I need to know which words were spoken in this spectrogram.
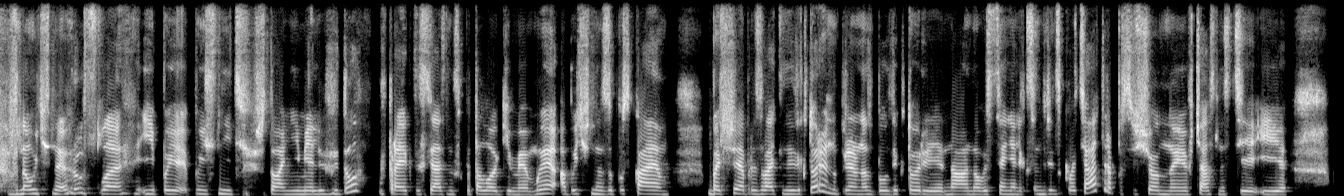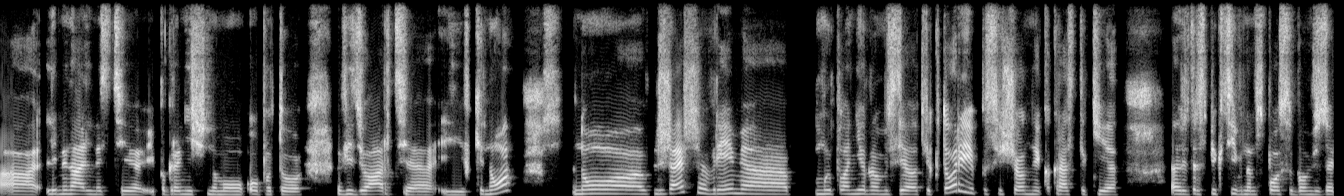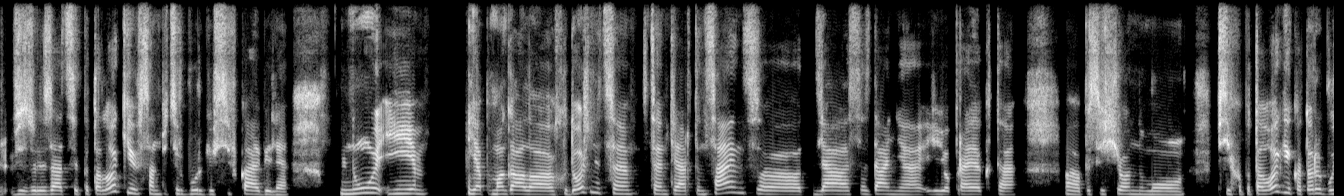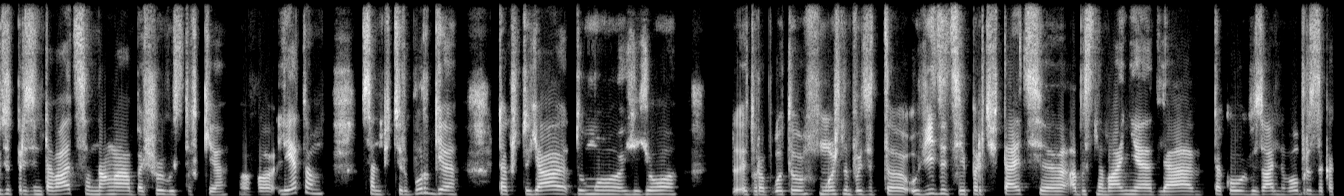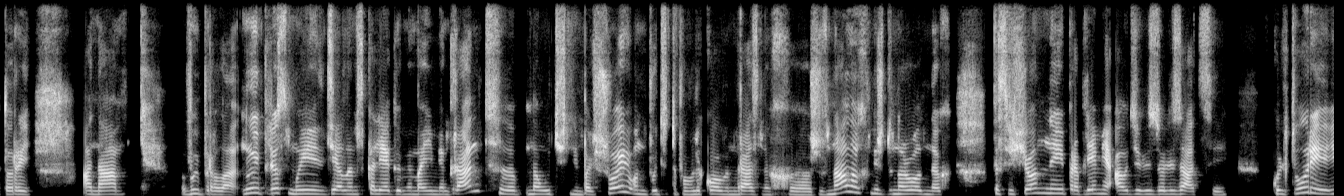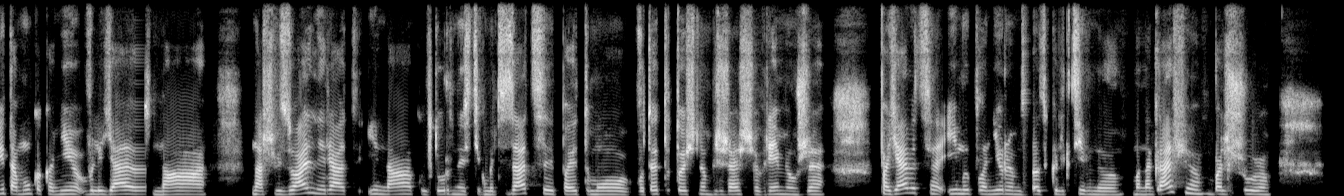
в научное русло и пояснить, что они имели в виду в проектах, связанных с патологиями, мы обычно запускаем большие образовательные лектории. Например, у нас был лекторий на новой сцене Александринского театра, посвященный, в частности, и э, лиминальности, и пограничному опыту в видеоарте и в кино. Но в ближайшее время мы планируем сделать лектории, посвященные как раз-таки ретроспективным способам визуализации патологии в Санкт-Петербурге, в Севкабеле. Ну и я помогала художнице в Центре Art and Science э, для создания ее проекта, э, посвященному психопатологии, который будет презентоваться на большой выставке в летом в Санкт-Петербурге. Так что я думаю, ее эту работу можно будет э, увидеть и прочитать э, обоснование для такого визуального образа, который она выбрала. Ну и плюс мы делаем с коллегами моими грант э, научный большой, он будет опубликован в разных журналах международных, посвященный проблеме аудиовизуализации культуре и тому, как они влияют на наш визуальный ряд и на культурные стигматизации. Поэтому вот это точно в ближайшее время уже появится, и мы планируем сделать коллективную монографию большую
